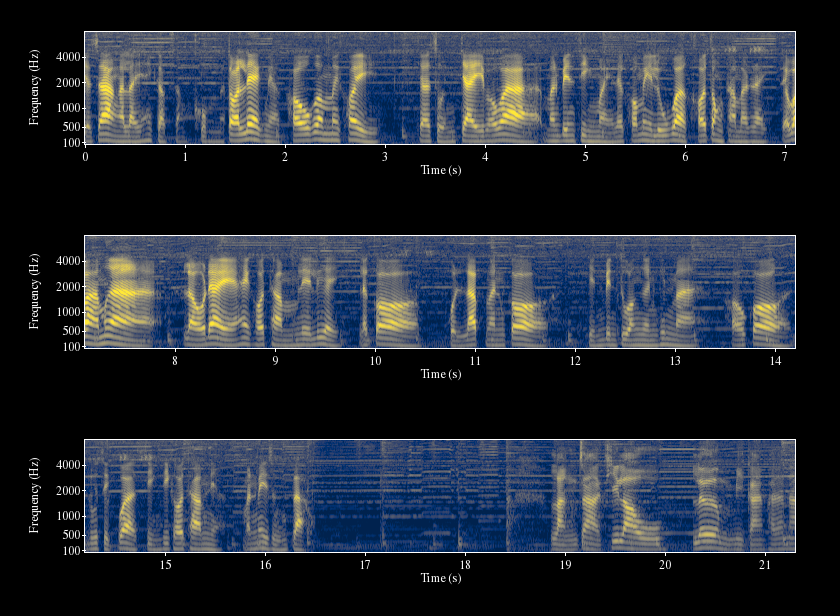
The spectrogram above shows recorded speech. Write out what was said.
จะสร้างอะไรให้กับสังคม ตอนแรกเนี่ยเขาก็ไม่ค่อยจะสนใจ เพราะว่ามันเป็นสิ่งใหม่แล้วเขาไม่รู้ว่าเขาต้องทำอะไร แต่ว่าเมื่อเราได้ให้เขาทำเรื่อยๆ แล้วก็ผลลัพธ์มันก็เห็นเป็นตัวเงินขึ้นมา เขาก็รู้สึกว่าสิ่งที่เขาทำเนี่ยมันไม่สูญเปล่า หลังจากที่เราเริ่มมีการพัฒนา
